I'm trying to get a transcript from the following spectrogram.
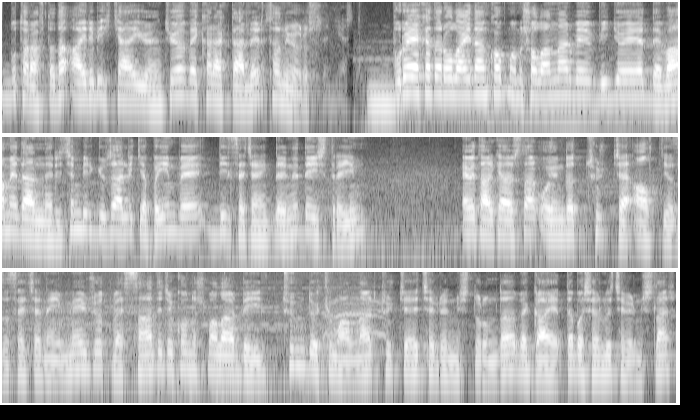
bu tarafta da ayrı bir hikaye yönetiyor ve karakterleri tanıyoruz. Buraya kadar olaydan kopmamış olanlar ve videoya devam edenler için bir güzellik yapayım ve dil seçeneklerini değiştireyim. Evet arkadaşlar oyunda Türkçe altyazı seçeneği mevcut ve sadece konuşmalar değil tüm dokümanlar Türkçe'ye çevrilmiş durumda ve gayet de başarılı çevirmişler.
